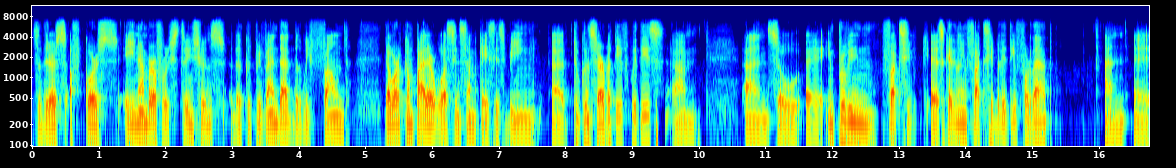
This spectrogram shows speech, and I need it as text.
So there's, of course, a number of restrictions that could prevent that, but we found that our compiler was in some cases being uh, too conservative with this. Um, and so uh, improving flexi uh, scheduling flexibility for that and uh,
